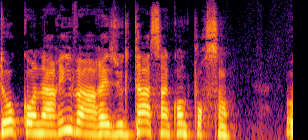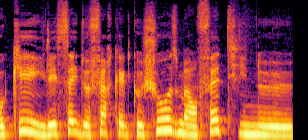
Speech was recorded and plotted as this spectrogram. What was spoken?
Donc on arrive à un résultat à 50%. Ok, il essaye de faire quelque chose, mais en fait, il ne,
